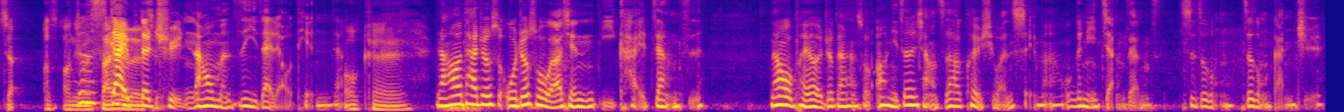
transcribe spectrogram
讲哦哦，你就是三个 Skype 的群。然后我们自己在聊天这样，OK，然后他就说，我就说我要先离开这样子，然后我朋友就跟他说，哦，你真的想知道克里喜欢谁吗？我跟你讲，这样子是这种这种感觉，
